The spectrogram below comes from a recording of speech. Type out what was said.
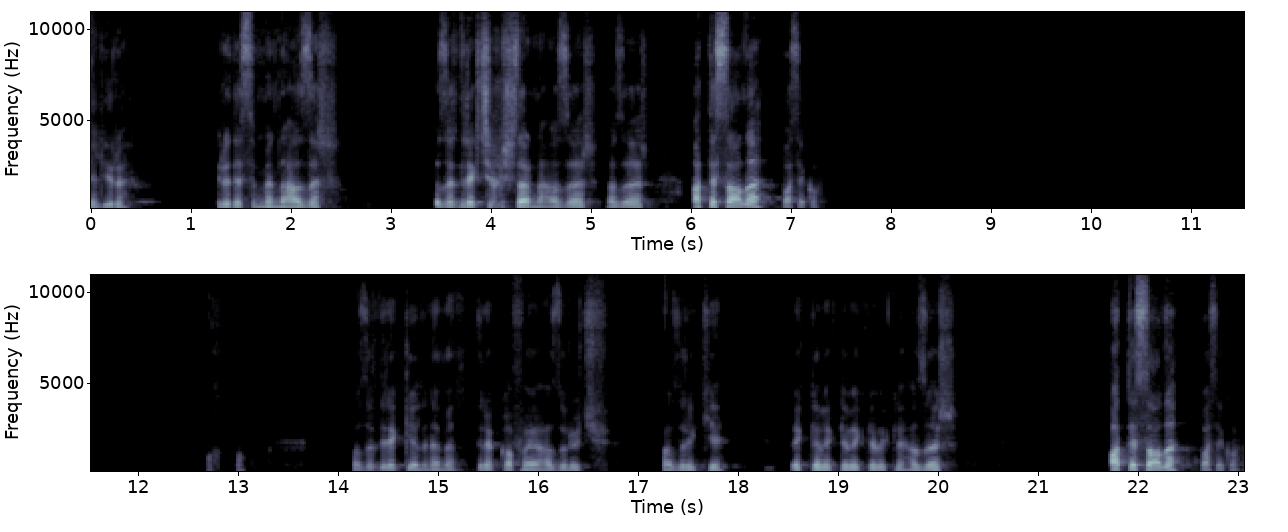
Gel yürü. Yürü desin ben de hazır. Hazır direkt çıkışlarına hazır. Hazır. At de sağlı. Baseko. Oh, Hazır direkt geldin hemen. Direkt kafaya hazır 3. Hazır 2. Bekle bekle bekle bekle. Hazır. At de sağlı. Baseko.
